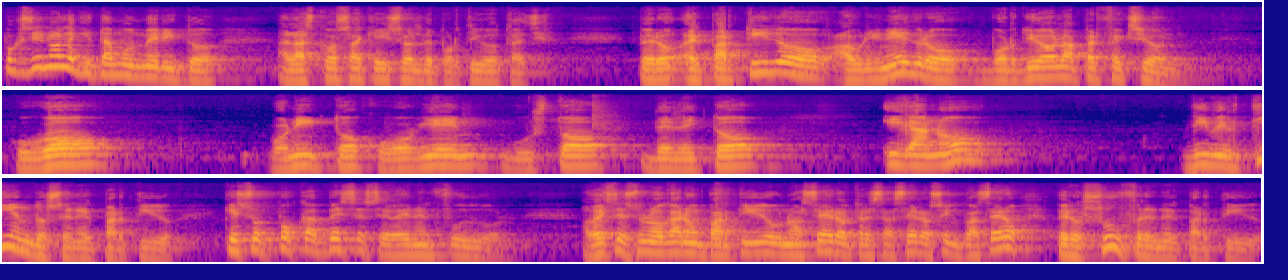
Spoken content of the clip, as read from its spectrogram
porque si no le quitamos mérito a las cosas que hizo el Deportivo Táchira. Pero el partido aurinegro bordeó la perfección. Jugó bonito, jugó bien, gustó, deleitó y ganó divirtiéndose en el partido, que eso pocas veces se ve en el fútbol. A veces uno gana un partido 1 a 0, 3 a 0, 5 a 0, pero sufre en el partido.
